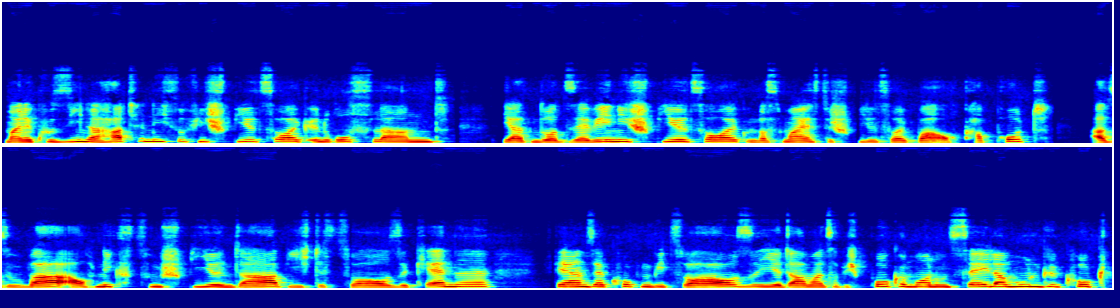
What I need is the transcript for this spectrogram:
Meine Cousine hatte nicht so viel Spielzeug in Russland. Die hatten dort sehr wenig Spielzeug und das meiste Spielzeug war auch kaputt. Also war auch nichts zum Spielen da, wie ich das zu Hause kenne. Fernseher gucken wie zu Hause. Hier damals habe ich Pokémon und Sailor Moon geguckt.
